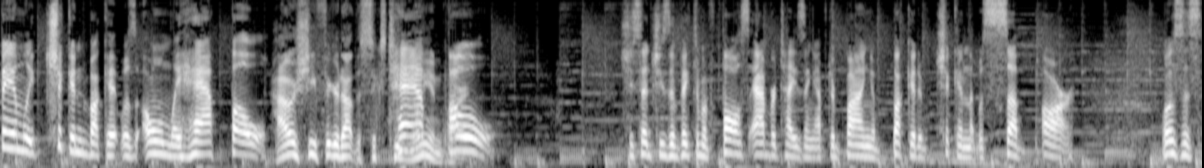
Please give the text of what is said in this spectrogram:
family chicken bucket was only half full. How has she figured out the sixteen half million part? full. She said she's a victim of false advertising after buying a bucket of chicken that was subpar. What was this?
